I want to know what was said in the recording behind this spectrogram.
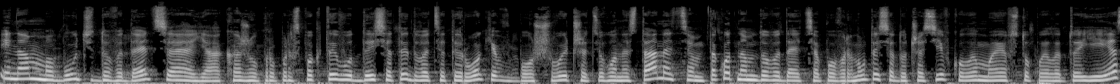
І нам, мабуть, доведеться, я кажу про перспективу 10-20 років, бо швидше цього не станеться. Так от нам доведеться повернутися до часів, коли ми вступили до ЄС,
